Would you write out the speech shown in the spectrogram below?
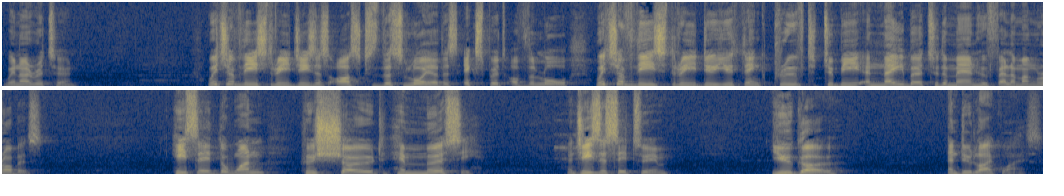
when I return. Which of these three, Jesus asks this lawyer, this expert of the law, which of these three do you think proved to be a neighbor to the man who fell among robbers? He said, The one who showed him mercy. And Jesus said to him, You go and do likewise.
